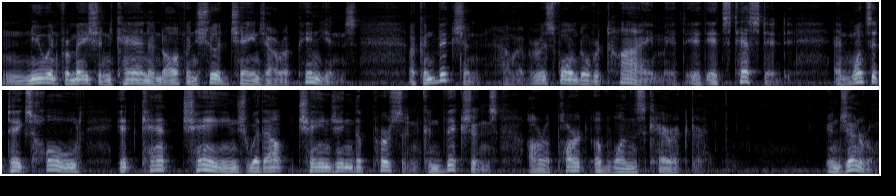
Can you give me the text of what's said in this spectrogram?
New information can and often should change our opinions, a conviction, however, is formed over time. It, it, it's tested, and once it takes hold, it can't change without changing the person. Convictions are a part of one's character. In general,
